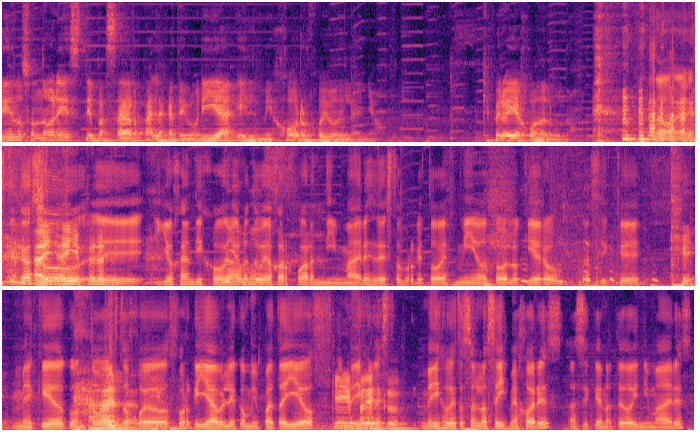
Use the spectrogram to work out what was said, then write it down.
tienes los honores de pasar a la categoría el mejor juego del año. Que espero haya jugado alguno. No, en este caso, eh, Johan dijo: Yo no te voy a dejar jugar ni madres de esto porque todo es mío, todo lo quiero. Así que me quedo con todos estos juegos porque ya hablé con mi pata Geoff. me, dijo que, me dijo que estos son los seis mejores, así que no te doy ni madres.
